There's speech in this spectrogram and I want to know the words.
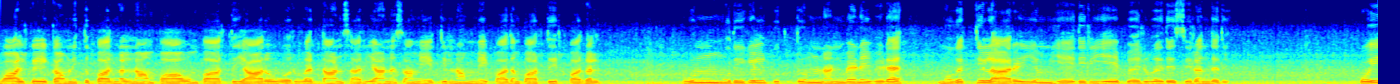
வாழ்க்கையை கவனித்துப் பாருங்கள். நாம் பாவம் பார்த்து யாரோ ஒருவர் தான் சரியான சமயத்தில் நம்மை பதம் பார்த்து இருப்பார்கள். உன் முதுகில் குத்தும் நண்பனை விட முகத்தில் அறையும் எதிரியே பெறுவது சிறந்தது. பொய்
